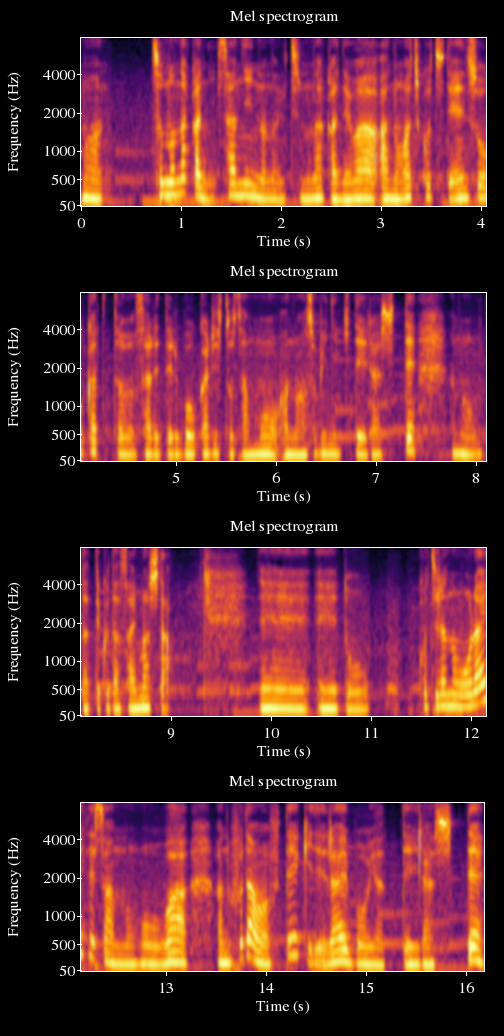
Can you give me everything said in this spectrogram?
ー、まあその中に3人のうちの中ではあのあちこちで演奏活動されてるボーカリストさんもあの遊びに来ていらしてあの歌ってくださいました。でえーとこちらのオライデさんの方はあの普段は不定期でライブをやっていらして、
